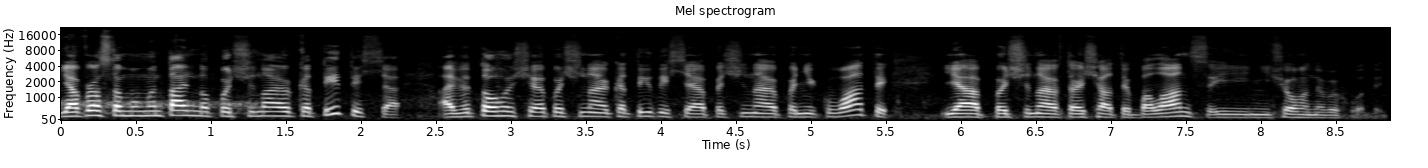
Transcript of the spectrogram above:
Я просто моментально починаю катитися, а від того, що я починаю катитися, я починаю панікувати, я починаю втрачати баланс і нічого не виходить.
